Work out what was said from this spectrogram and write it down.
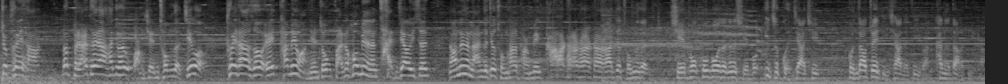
就推他。那本来推他，他就会往前冲的，结果。推他的时候，哎，他没往前冲，反正后面的人惨叫一声，然后那个男的就从他的旁边咔啦咔啦咔啦咔啦，就从那个斜坡、枯坡的那个斜坡一直滚下去，滚到最底下的地方，看得到的地方。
